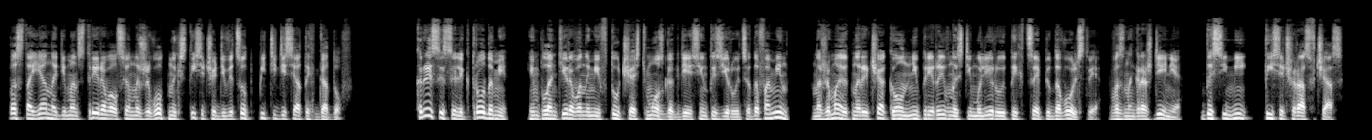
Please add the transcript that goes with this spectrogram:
постоянно демонстрировался на животных с 1950-х годов. Крысы с электродами, имплантированными в ту часть мозга, где синтезируется дофамин, нажимают на рычаг, и он непрерывно стимулирует их цепь удовольствия, вознаграждения, до 7 тысяч раз в час.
